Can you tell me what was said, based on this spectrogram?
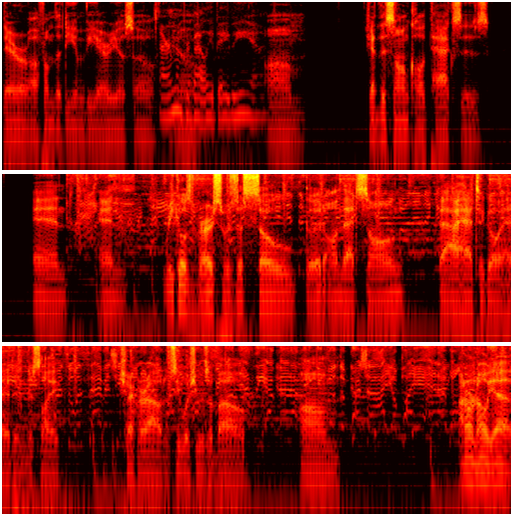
they're uh, from the DMV area, so I you remember know. Bali Baby, yeah. um she had this song called taxes and and rico's verse was just so good on that song that i had to go ahead and just like check her out and see what she was about um i don't know yeah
